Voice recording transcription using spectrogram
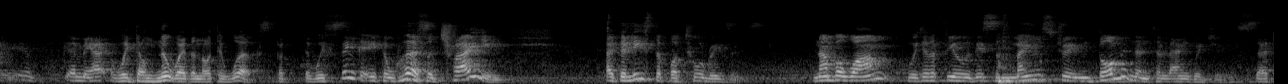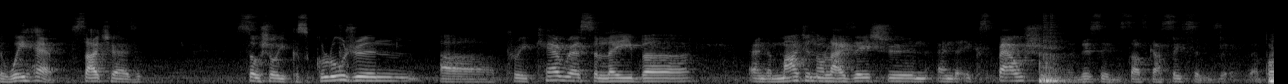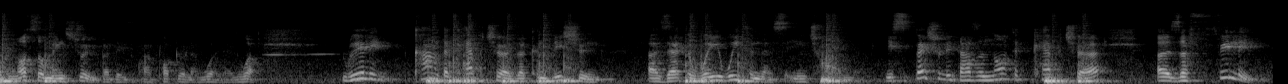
I mean, I, we don't know whether or not it works, but we think it worth trying, at least for two reasons. Number one, we just feel these mainstream dominant languages that we have, such as social exclusion, uh, precarious labor, and the marginalization and the expulsion. This is Saskia Sassen, probably not so mainstream, but it's quite popular word as well. Really can't capture the condition uh, that we witness in China. Especially does not capture uh, the feeling,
